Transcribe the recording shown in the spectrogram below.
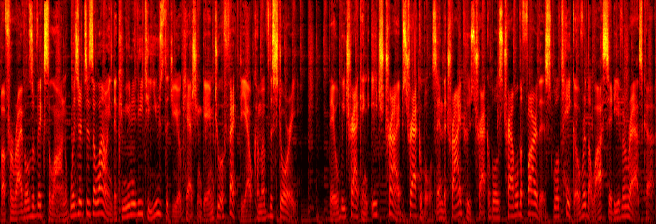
But for Rivals of Ixalan, Wizards is allowing the community to use the geocaching game to affect the outcome of the story. They will be tracking each tribe's trackables, and the tribe whose trackables travel the farthest will take over the lost city of Orazca.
